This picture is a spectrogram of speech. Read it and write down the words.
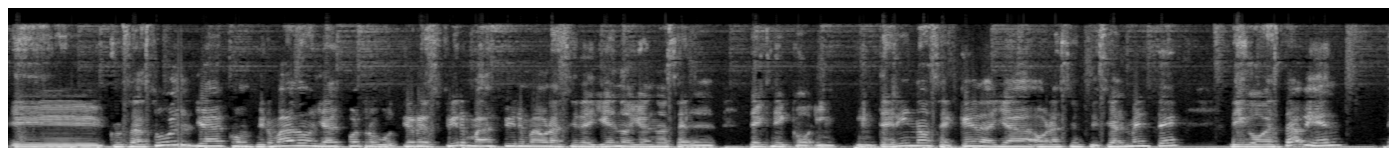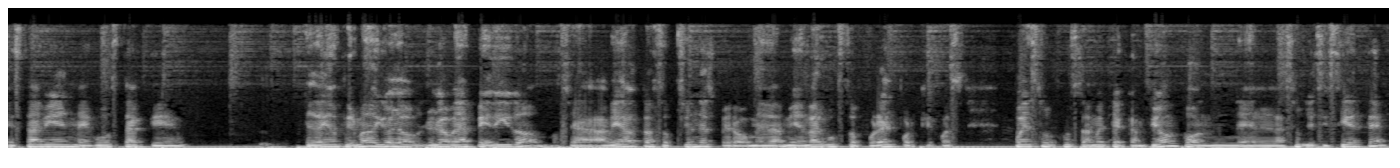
Eh, Cruz Azul ya confirmado, ya el Cuatro Gutiérrez firma, firma ahora sí de lleno, ya no es el técnico in, interino, se queda ya ahora sí oficialmente. Digo, está bien, está bien, me gusta que, lo hayan firmado, yo lo, yo lo, había pedido, o sea, había otras opciones, pero me da, me da gusto por él porque pues fue justamente campeón con el Azul 17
